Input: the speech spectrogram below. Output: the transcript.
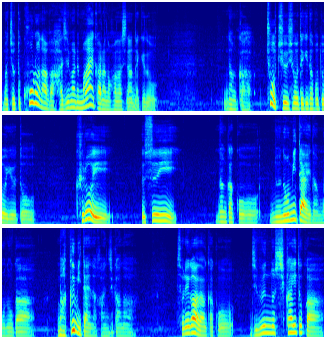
まあ、ちょっとコロナが始まる前からの話なんだけどなんか超抽象的なことを言うと黒い薄いなんかこう布みたいなものが膜みたいな感じかな。それがなんかこう自分の視界とか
